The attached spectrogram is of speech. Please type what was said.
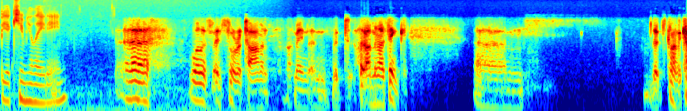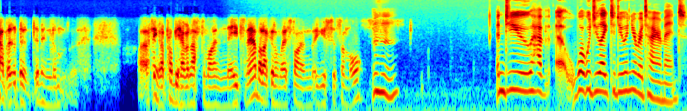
be accumulating? Uh, well, it's, it's, for retirement. I mean, and it, I mean, I think um, that's kind of covered. But I mean, the, I think I probably have enough for my needs now, but I can always find a use for some more. Mm-hmm. And do you have? Uh, what would you like to do in your retirement?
